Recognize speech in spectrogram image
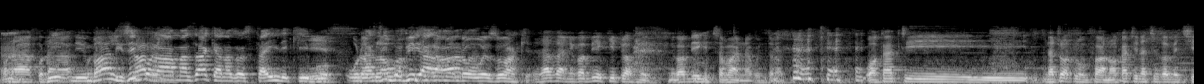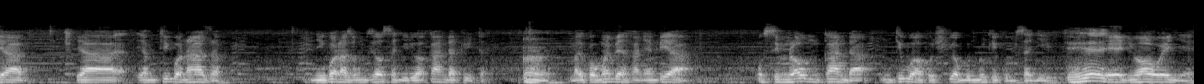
Kuna- kuna- Ni, ni mbali ziko sana. lawama zake anazostahili kibu Yes. Na Unamlaumu ziko vipi kama ndo uwezo wake? Sasa nikwambie kitu hapo. nikwambie kitu samani na kuinterrupt. Wakati natoa tu mfano, wakati nacheza mechi ya ya ya Mtibwa na Azam, nilikuwa nazungumzia usajili wa kanda Twitter. Eh. Michael Mwebe akaniambia usimlaumu mkanda Mtibwa hakushikiwa bunduki kumsajili. Eh. Eh, ni wao wenye.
